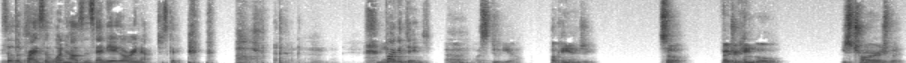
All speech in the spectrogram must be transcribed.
Goodness. So the price of one house in San Diego right now. Just kidding. Oh. More- Pocket change. Uh, a studio. Okay, Angie. So Frederick Hengl, he's charged with.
